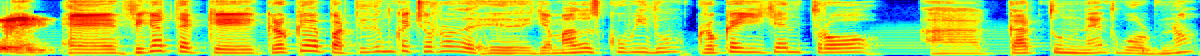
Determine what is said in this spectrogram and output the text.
Sí. eh, fíjate que creo que a partir de un cachorro de- eh, llamado Scooby-Doo, creo que ahí ya entró a Cartoon Network, ¿no?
